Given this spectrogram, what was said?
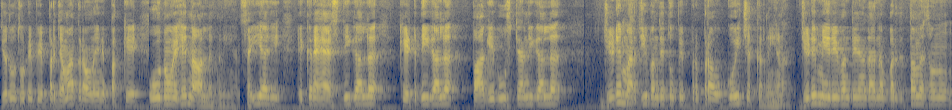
ਜਦੋਂ ਤੁਹਾਡੇ ਪੇਪਰ ਜਮ੍ਹਾਂ ਕਰਾਉਣੇ ਨੇ ਪੱਕੇ, ਉਦੋਂ ਇਹ ਨਾਲ ਲੱਗਣੀਆਂ ਸਹੀ ਆ ਜੀ। ਇੱਕ ਰਹਿਸ ਦੀ ਗੱਲ, ਕਿੱਟ ਦੀ ਗੱਲ ਪਾਗੇ ਬੂਸਤਿਆਂ ਦੀ ਗੱਲ। ਜਿਹੜੇ ਮਰਜ਼ੀ ਬੰਦੇ ਤੋਂ ਪੇਪਰ ਭਰਾਓ, ਕੋਈ ਚੱਕਰ ਨਹੀਂ, ਹਨਾ? ਜਿਹੜੇ ਮੇਰੇ ਬੰਦਿਆਂ ਦਾ ਨੰਬਰ ਦਿੱਤਾ ਮੈਂ ਤੁਹਾਨੂੰ,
